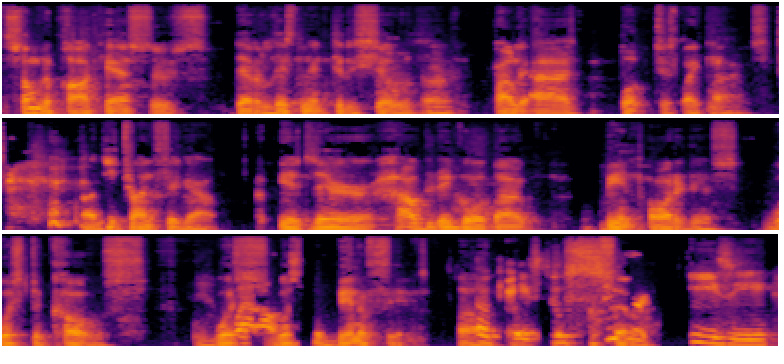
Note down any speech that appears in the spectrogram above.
some of the podcasters that are listening to the show are probably eyes booked just like mine. uh, they're trying to figure out is there how do they go about being part of this? What's the cost? What's well, what's the benefit? Uh, okay, so super easy,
